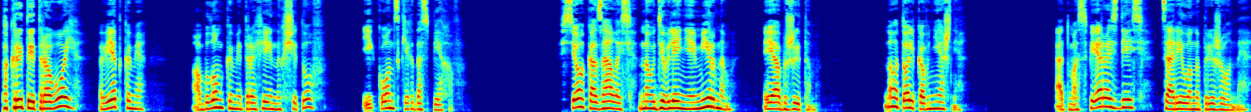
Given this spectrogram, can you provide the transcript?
покрытые травой, ветками, обломками трофейных щитов и конских доспехов. Все казалось на удивление мирным и обжитым, но только внешне. Атмосфера здесь царила напряженная.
